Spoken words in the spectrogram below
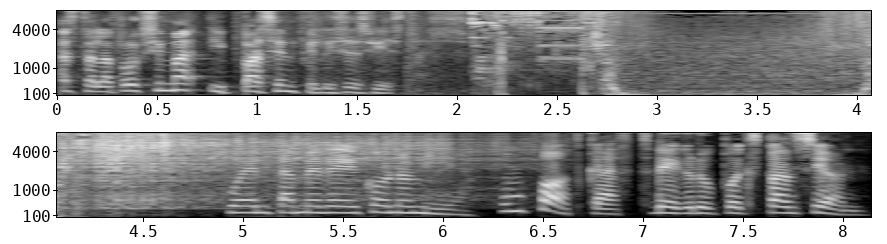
Hasta la próxima y pasen felices fiestas. Cuéntame de Economía, un podcast de Grupo Expansión.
